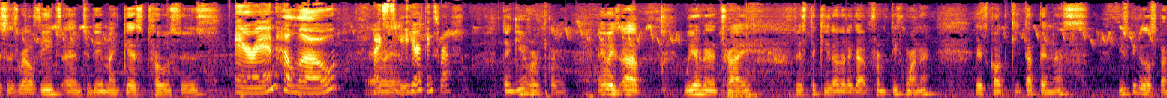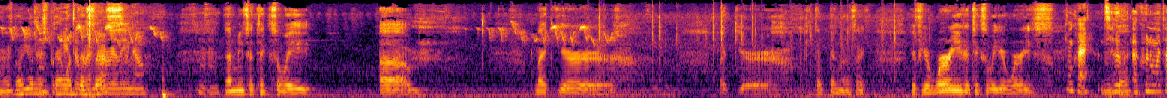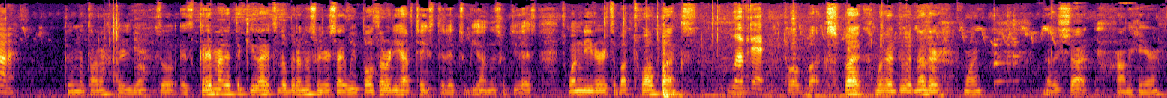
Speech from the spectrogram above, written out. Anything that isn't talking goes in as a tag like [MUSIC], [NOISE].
this is Ralph Eats, and today my guest host is. Aaron, hello. Nice to be here. Thanks, Ralph. Thank you for coming. Anyways, uh, we are gonna try this tequila that I got from Tijuana. It's called Quita Penas. You speak a little Spanish, don't you Un understand what not says? really, no. That means it takes away, um, like your, like your Quita Penas. Like, if you're worried, it takes away your worries. Okay. It's Okay. Hakuna Matata. Matata. There you go. So it's crema de tequila. It's a little bit on the sweeter side. We both already have tasted it. To be honest with you guys, it's one liter. It's about twelve bucks. Loved it. Twelve bucks. But we're gonna do another one, another shot on here.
